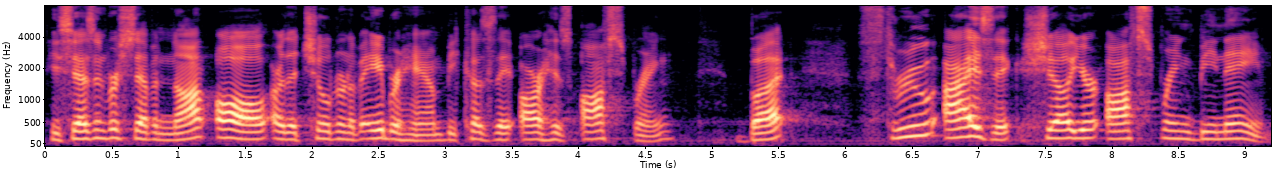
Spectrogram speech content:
He says in verse 7 Not all are the children of Abraham because they are his offspring, but through Isaac shall your offspring be named.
